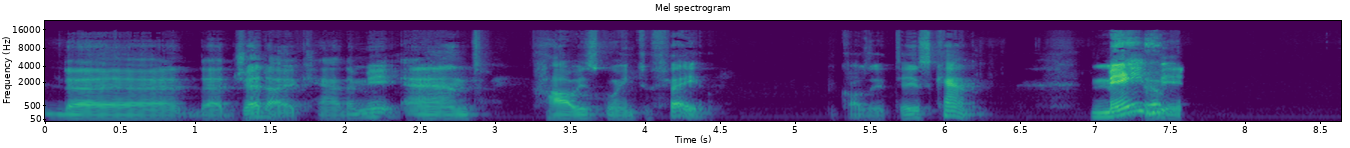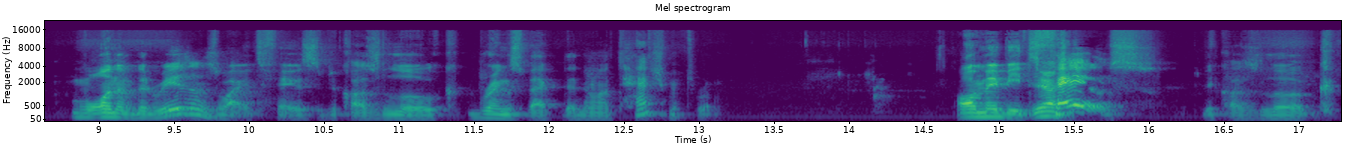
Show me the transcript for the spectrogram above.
the the Jedi Academy and how it's going to fail because it is canon. Maybe one of the reasons why it fails is because Luke brings back the no attachment rule, or maybe it Yeah. fails because Luke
